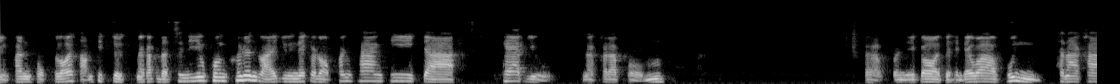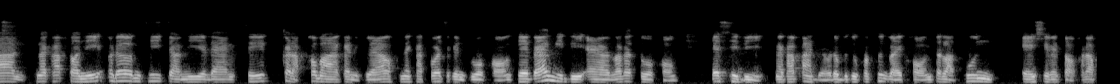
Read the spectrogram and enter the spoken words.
1,630 จุดนะครับ ดัชนียังคงเคลื่อนไหวอยู่ในกรอบค่อนข้างที่จะแคบอยู่นะครับผมครับวันนี้ก็จะเห็นได้ว่าหุ้นธนาคารนะครับ ตอนนี้เริ่มที่จะมีแรงซื้อกลับเข้ามากันอีกแล้วนะครับว่าจะเป็นตัวของ KBank BDL แล้วก็ตัวของ SCB นะครับอะเดี๋ยวเราไปดูความเคลื่อนไหวของตลาดหุ้นเอเชียกันต่อครับ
